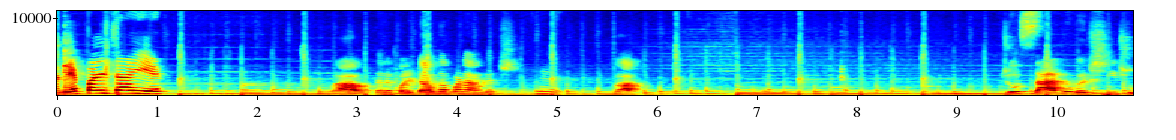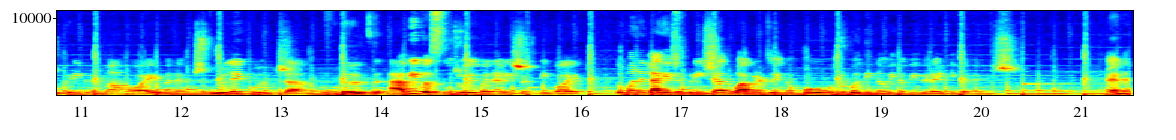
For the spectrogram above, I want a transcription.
આને પલટાઈએ. વાવ તને પલટાવતા પણ આવડે છે? વાહ. જો સાત વર્ષની છોકરી ઘરમાં હોય અને છોલે કુલચા નૂડલ્સ આવી વસ્તુ જો એ બનાવી શકતી હોય તો મને લાગે છે પ્રિશા તું આગળ જઈને બહુ જ બધી નવી નવી વેરાયટી બનાવીશ. હે ને?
